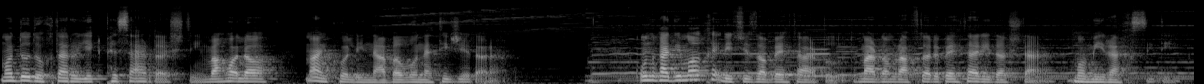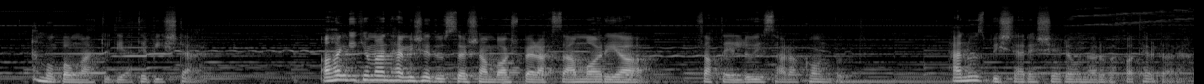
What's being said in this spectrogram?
ما دو دختر و یک پسر داشتیم و حالا من کلی نبه و نتیجه دارم. اون قدیما خیلی چیزا بهتر بود. مردم رفتار بهتری داشتن. ما میرخصیدیم اما با محدودیت بیشتر. آهنگی که من همیشه دوست داشتم باش برقصم ماریا. ساخته لویس آراکون بود. هنوز بیشتر شعر اونا رو به خاطر دارم.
